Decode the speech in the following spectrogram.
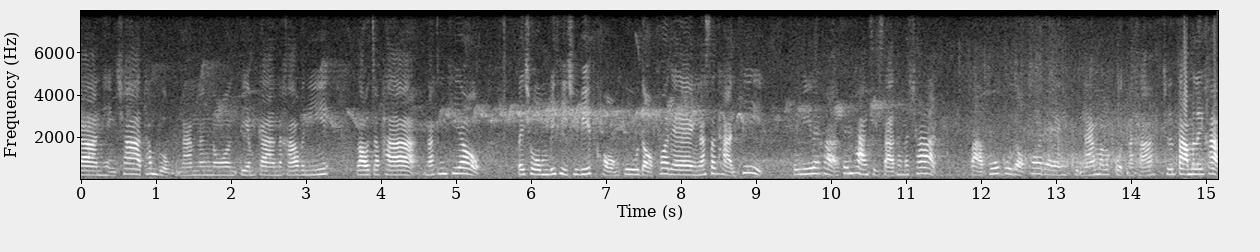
ยานแห่งชาติถ้ำหลวงขุนน้ำนางนอนเตรียมการนะคะ วันนี้เราจะพานักท่องเที่ยวไปชมวิถีชีวิตของปูดอกข้อแดงณสถานที่ ตรงนี้เลยค่ะ เส้นทางศึกษาธรรมชาติ ป่าปูปูดอกข้อแดงขุนน้ำมรกตนะคะ เชิญตามมาเลยค่ะ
